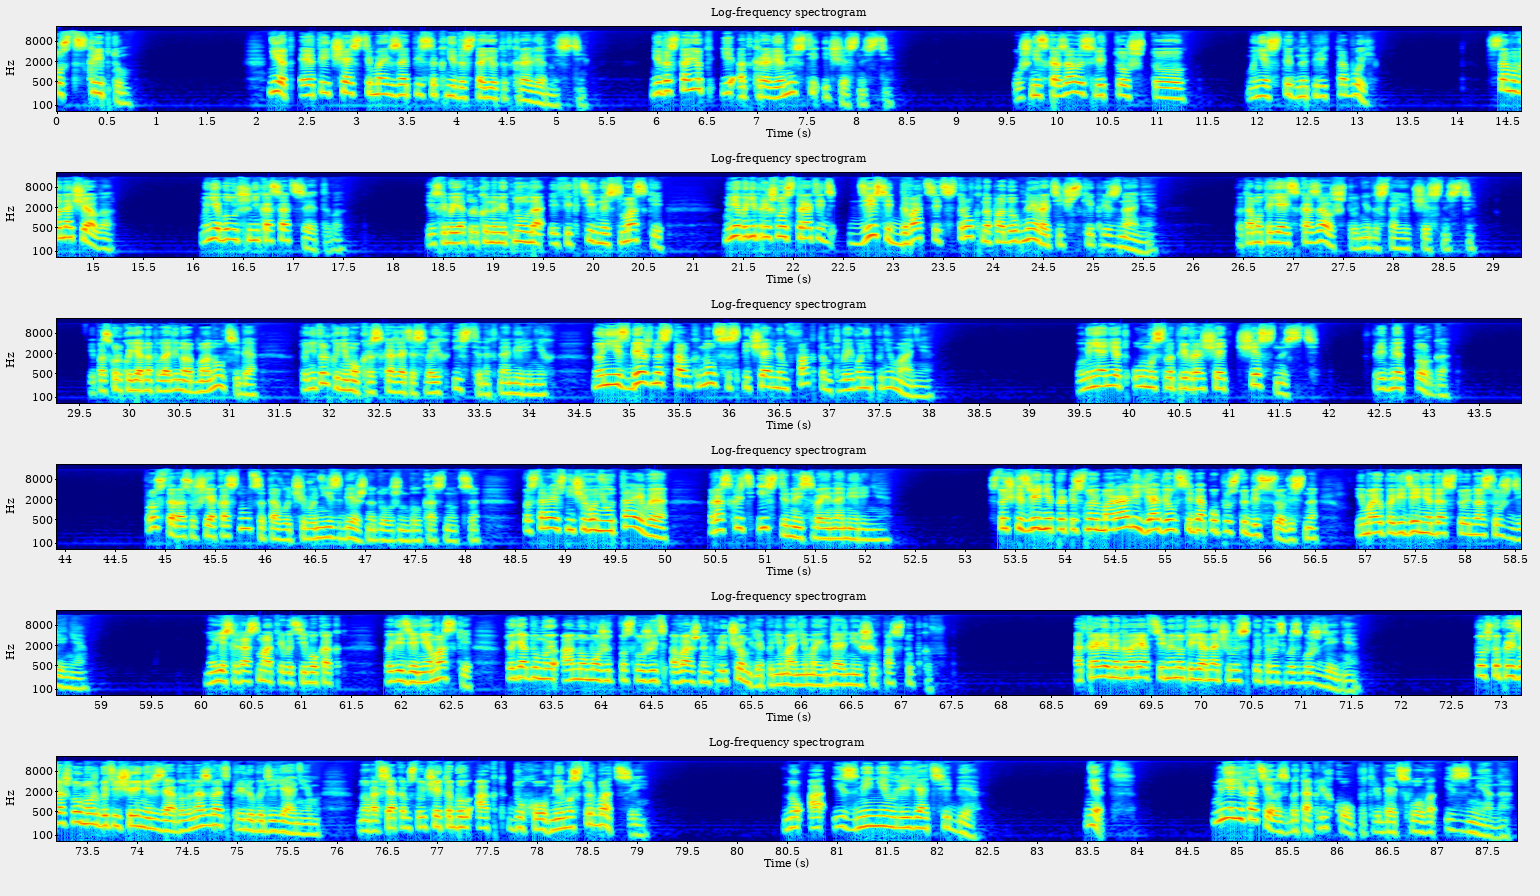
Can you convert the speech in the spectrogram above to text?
Постскриптум. Нет, этой части моих записок недостает откровенности. Недостает и откровенности, и честности. Уж не сказалось ли то, что мне стыдно перед тобой? С самого начала мне бы лучше не касаться этого. Если бы я только намекнул на эффективность маски, мне бы не пришлось тратить 10-20 строк на подобные эротические признания. Потому-то я и сказал, что недостает честности. И поскольку я наполовину обманул тебя, то не только не мог рассказать о своих истинных намерениях, но неизбежно столкнулся с печальным фактом твоего непонимания. У меня нет умысла превращать честность в предмет торга. Просто раз уж я коснулся того, чего неизбежно должен был коснуться, постараюсь, ничего не утаивая, раскрыть истинные свои намерения. С точки зрения прописной морали я вел себя попросту бессовестно, и мое поведение достойно осуждения. Но если рассматривать его как поведение маски, то, я думаю, оно может послужить важным ключом для понимания моих дальнейших поступков. Откровенно говоря, в те минуты я начал испытывать возбуждение. То, что произошло, может быть, еще и нельзя было назвать прелюбодеянием, но во всяком случае это был акт духовной мастурбации. Ну а изменил ли я тебе? Нет, мне не хотелось бы так легко употреблять слово «измена».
